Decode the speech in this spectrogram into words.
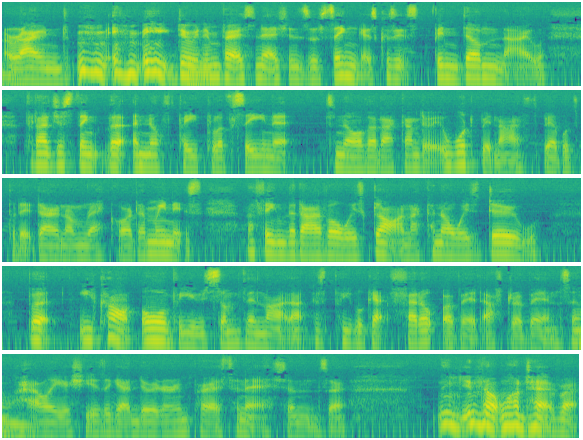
around me doing impersonations of singers because it's been done now. But I just think that enough people have seen it to know that I can do it. It would be nice to be able to put it down on record. I mean, it's a thing that I've always got and I can always do. But you can't overuse something like that because people get fed up of it after a bit and say, oh, hell, here she is again doing her impersonations. So, you know, whatever.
